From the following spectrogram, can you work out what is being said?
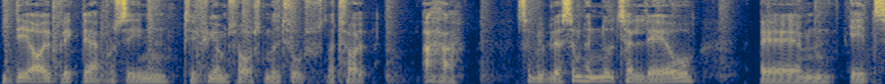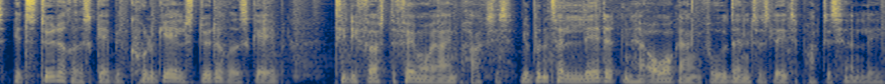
i det øjeblik der på scenen til Fyrums årsmøde i 2012. Aha, så vi bliver simpelthen nødt til at lave øhm, et, et støtteredskab, et kollegialt støtteredskab til de første fem år i egen praksis. Vi bliver nødt til at lette den her overgang fra uddannelseslæge til praktiserende læge.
